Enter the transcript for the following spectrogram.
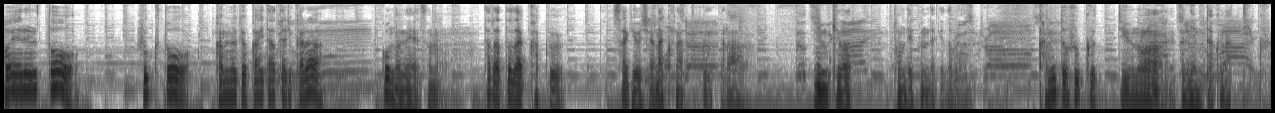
超えると、服と髪の毛を描いたあたりから、今度ね、その、ただただ描く作業じゃなくなってくるから、眠気は飛んでいくんだけど、髪と服っていうのはやっぱ眠たくなっていく。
